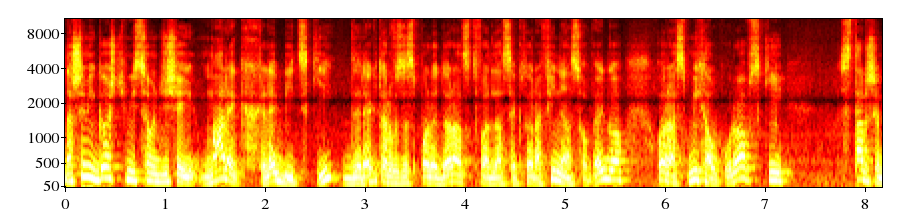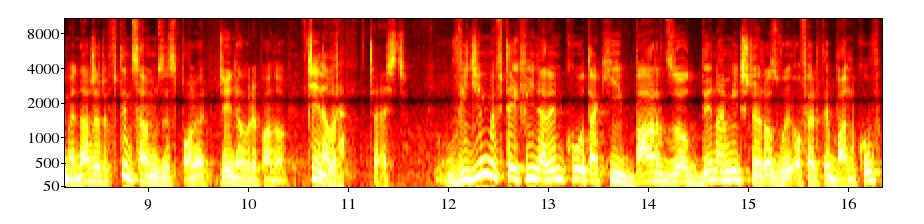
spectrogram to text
Naszymi gośćmi są dzisiaj Marek Chlebicki, dyrektor w zespole doradztwa dla sektora finansowego oraz Michał Kurowski, starszy menadżer w tym samym zespole. Dzień dobry panowie. Dzień dobry. Cześć. Widzimy w tej chwili na rynku taki bardzo dynamiczny rozwój oferty banków.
